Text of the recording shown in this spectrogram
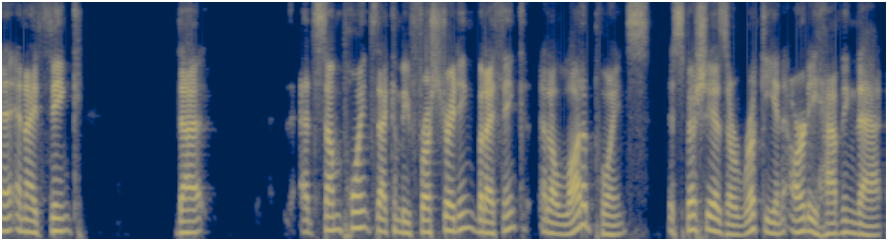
And, and I think that at some points that can be frustrating, but I think at a lot of points, especially as a rookie and already having that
